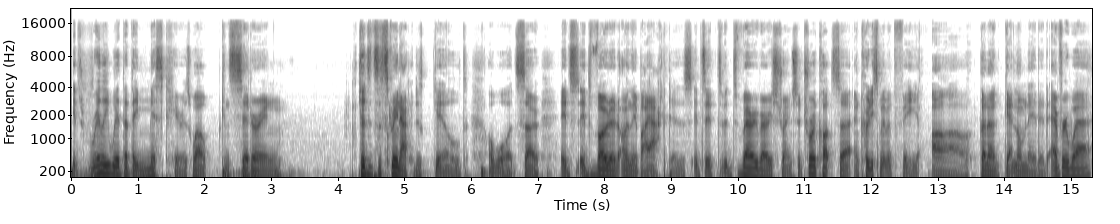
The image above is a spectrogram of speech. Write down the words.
It's really weird that they missed here as well, considering because it's a Screen Actors Guild Awards, so it's it's voted only by actors. It's it's it's very very strange. So Troy Kotsur and Kodi Smit-McPhee are gonna get nominated everywhere.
